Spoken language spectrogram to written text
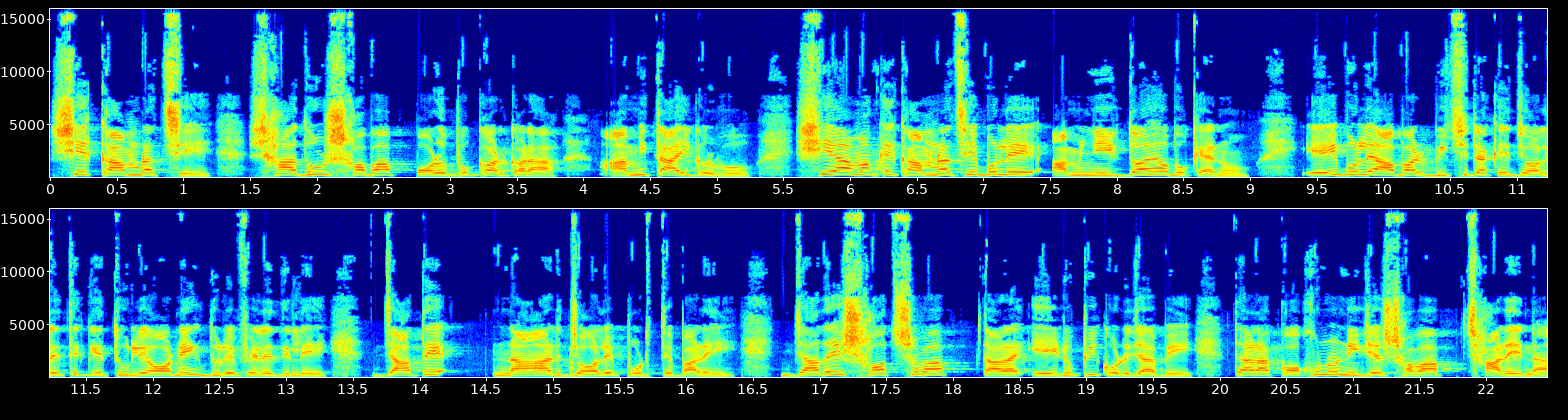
সে কামড়াচ্ছে। সাধুর স্বভাব পরোপকার করা, আমি তাই করব। সে আমাকে কামড়াচ্ছে বলে আমি নির্দয় হব কেন? এই বলে আবার বিছেটাকে জলে থেকে তুলে অনেক দূরে ফেলে দিলে, যাতে না আর জলে পড়তে পারে। যাদের সৎ স্বভাব তারা এইরূপই করে যাবে, তারা কখনো নিজের স্বভাব ছাড়ে না।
